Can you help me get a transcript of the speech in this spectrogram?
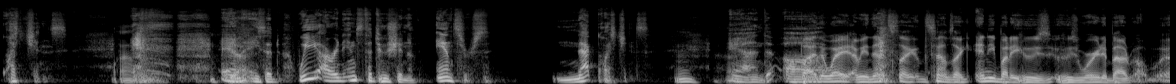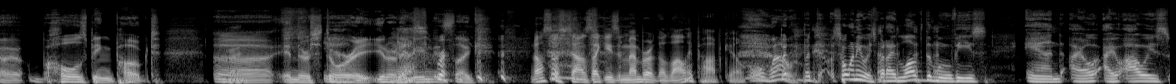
questions." and he said, "We are an institution of answers, not questions." And uh, By the way, I mean that's like sounds like anybody who's who's worried about uh, holes being poked uh, in their story. You know what I Yes. mean? It's like, It also sounds like he's a member of the Lollipop Guild. oh wow, but th- so anyways but i love the movies and I, I always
